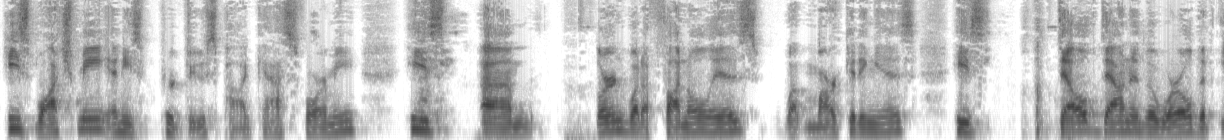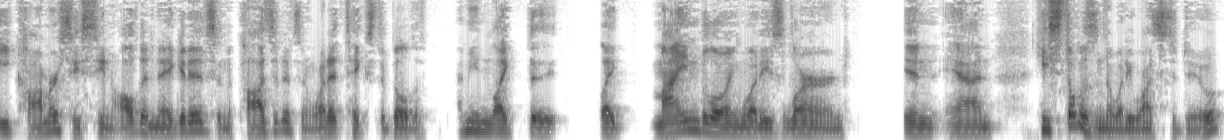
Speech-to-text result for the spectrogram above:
he's watched me and he's produced podcasts for me. He's um, learned what a funnel is, what marketing is. He's delved down into the world of e-commerce. He's seen all the negatives and the positives and what it takes to build a, I mean, like the, like mind blowing what he's learned in, and he still doesn't know what he wants to do.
